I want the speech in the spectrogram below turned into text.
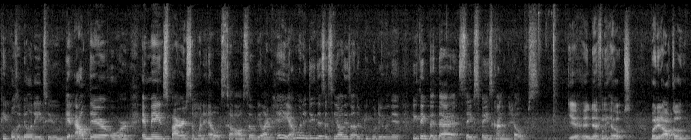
people's ability to get out there? Or it may inspire someone else to also be like hey i want to do this and see all these other people doing it. Do you think that that safe space kind of helps? Yeah it definitely helps. But it also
